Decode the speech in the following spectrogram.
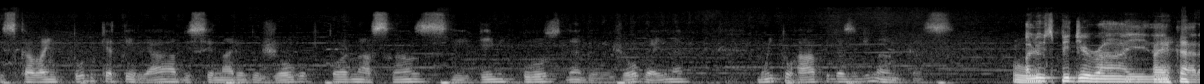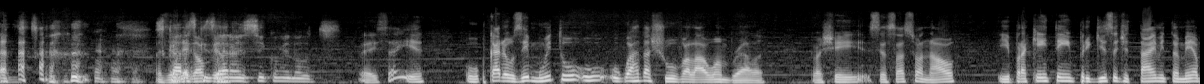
escalar em tudo que é telhado e cenário do jogo, que torna as runs e game plus né, do jogo aí, né, muito rápidas e dinâmicas. Uh. Olha o speedrun aí, né, é. cara? Os é caras é quiseram mesmo. em 5 minutos. É isso aí. O, cara, eu usei muito o, o guarda-chuva lá, o Umbrella. Eu achei sensacional. E para quem tem preguiça de time também é,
